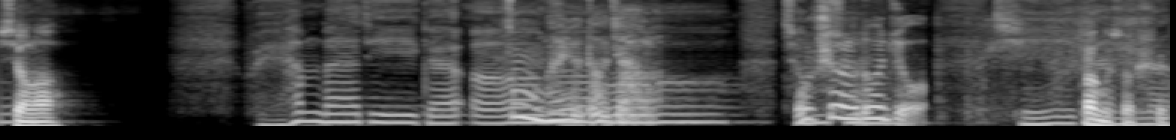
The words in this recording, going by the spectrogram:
醒了。这么快就到家了？我睡了多久？半个小时。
